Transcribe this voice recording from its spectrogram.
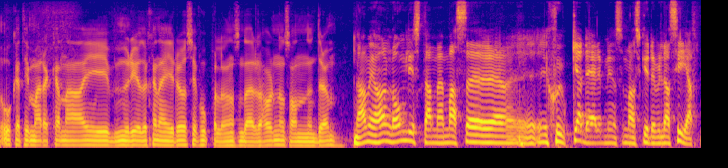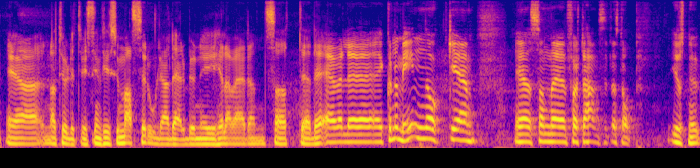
Åka till Maracana i Rio de Janeiro och se fotboll eller något sånt där? Har du någon sån dröm? Ja, men jag har en lång lista med massor eh, sjuka derbyn som man skulle vilja se. Eh, naturligtvis. Det finns ju massor roliga derbyn i hela världen. Så att, eh, det är väl eh, ekonomin och eh, eh, som eh, första hand sätter stopp just nu.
